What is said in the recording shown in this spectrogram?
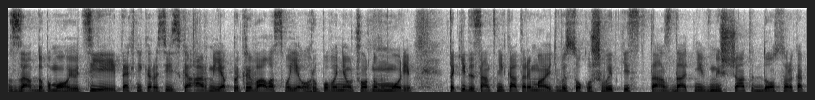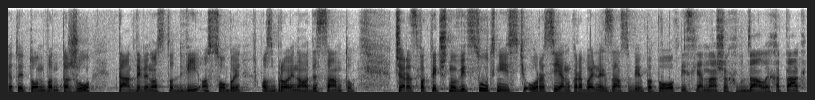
За допомогою цієї техніки російська армія прикривала своє угруповання у Чорному морі. Такі десантні катери мають високу швидкість та здатні вміщати до 45 тонн вантажу та 92 особи озброєного десанту. Через фактичну відсутність у росіян корабельних засобів ППО після наших вдалих атак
